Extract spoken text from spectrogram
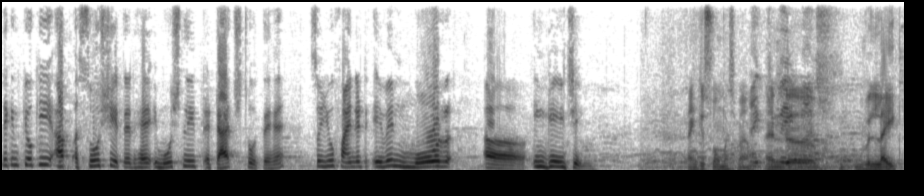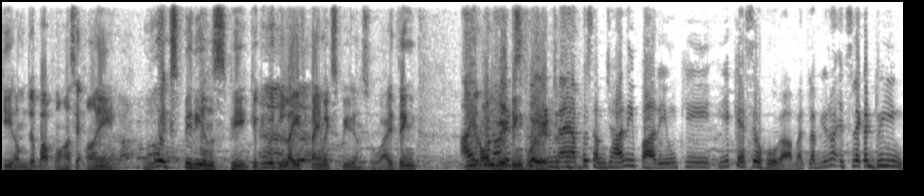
लेकिन क्योंकि आप एसोसिएटेड है इमोशनली अटैच्ड होते हैं so you find it even more engaging thank you so much ma'am and like कि हम जब आप वहाँ से आए वो एक्सपीरियंस भी क्योंकि वो एक लाइफ टाइम एक्सपीरियंस हो। I think we are all waiting for it मैं आपको समझा नहीं पा रही हूँ कि ये कैसे होगा मतलब you know it's like a dream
